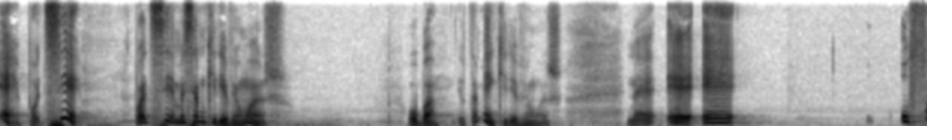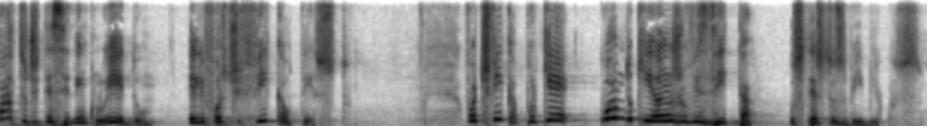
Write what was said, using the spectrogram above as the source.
É, pode ser. Pode ser, mas você não queria ver um anjo? Oba, eu também queria ver um anjo. Né? É, é, o fato de ter sido incluído, ele fortifica o texto. Fortifica, porque quando que anjo visita os textos bíblicos.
